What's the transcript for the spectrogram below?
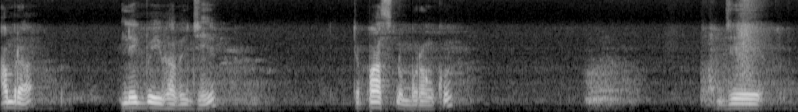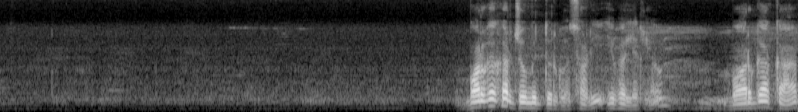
আমরা লিখব এইভাবে যে, এটা পাঁচ নম্বর অঙ্ক, যে বর্গাকার জমির দৈর্ঘ্য সরি এবার লিখলাম। বর্গাকার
